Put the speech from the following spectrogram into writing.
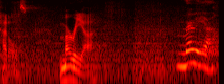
petals. Murraya. Murraya.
